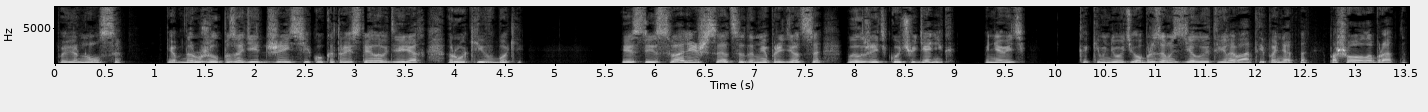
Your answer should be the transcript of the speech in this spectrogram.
Повернулся и обнаружил позади Джессику, которая стояла в дверях, руки в боки. «Если свалишься отсюда, мне придется выложить кучу денег. Меня ведь каким-нибудь образом сделают виноватой, понятно? Пошел обратно».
